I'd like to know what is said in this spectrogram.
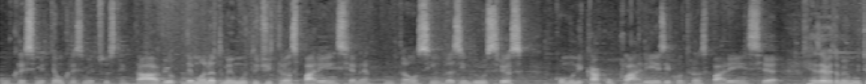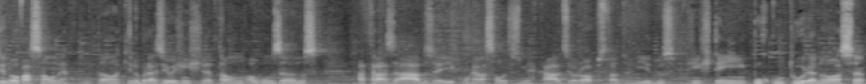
um crescimento, ter um crescimento sustentável. Demanda também muito de transparência, né? Então, assim, das indústrias comunicar com clareza e com transparência. Reserva também muita inovação, né? Então, aqui no Brasil a gente ainda está alguns anos atrasados aí com relação a outros mercados, Europa, Estados Unidos. A gente tem, por cultura nossa,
